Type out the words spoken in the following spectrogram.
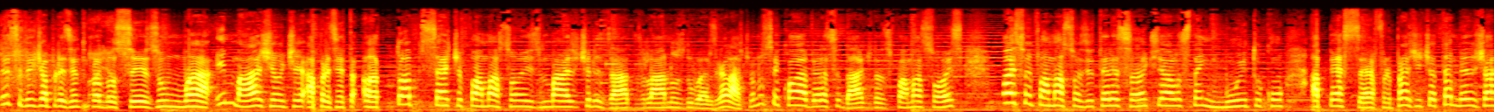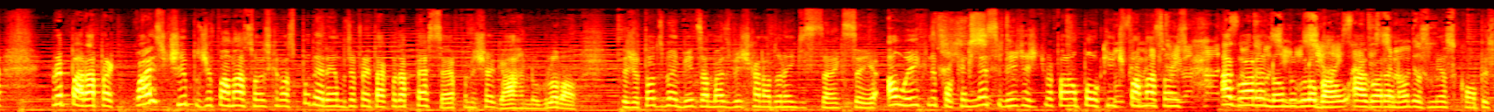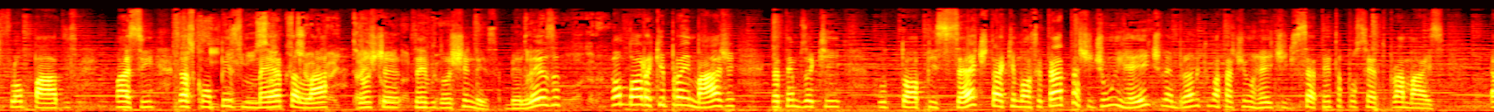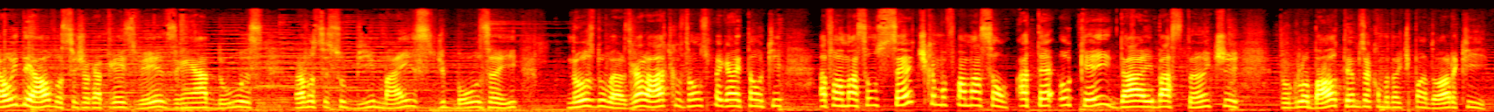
Nesse vídeo eu apresento para vocês uma imagem onde apresenta a top 7 informações mais utilizadas lá nos duelos galácticos. Eu não sei qual é a veracidade das informações, mas são informações interessantes e elas têm muito com a Persephone, para a gente até mesmo já preparar para quais tipos de informações que nós poderemos enfrentar quando a Persephone chegar no global. Sejam todos bem-vindos a mais um vídeo do canal do Distante, isso aí. Awakening, porque nesse vídeo a gente vai falar um pouquinho de informações, agora não do global, agora não das minhas comps flopadas, mas sim das comps meta lá do servidor chinês, beleza? Então bora aqui para a imagem, já temos aqui o top 7, tá? Que mostra até a taxa de win rate, lembrando que uma taxa de win rate de 70% para mais é o ideal, você jogar três vezes, ganhar duas, para você subir mais de boas aí nos duelos galácticos. Vamos pegar então aqui a formação 7, que é uma formação até ok, dá aí bastante no global. Temos a Comandante Pandora que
